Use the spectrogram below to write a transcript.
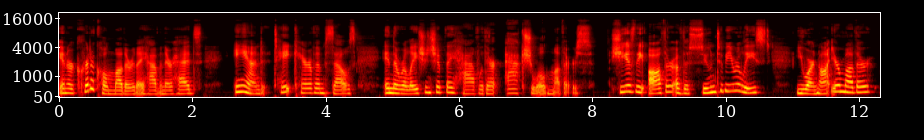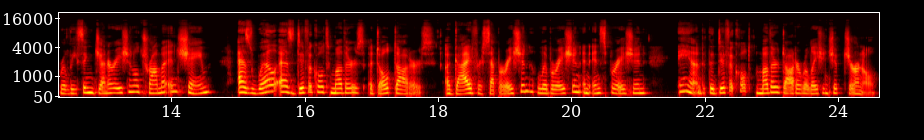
inner critical mother they have in their heads and take care of themselves in the relationship they have with their actual mothers. She is the author of the soon to be released You Are Not Your Mother Releasing Generational Trauma and Shame, as well as Difficult Mothers, Adult Daughters, a guide for separation, liberation, and inspiration and the Difficult Mother Daughter Relationship Journal.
